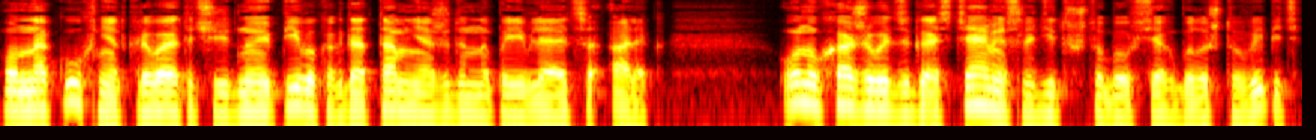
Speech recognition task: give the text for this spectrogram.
Он на кухне открывает очередное пиво, когда там неожиданно появляется Алик. Он ухаживает за гостями, следит, чтобы у всех было что выпить,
